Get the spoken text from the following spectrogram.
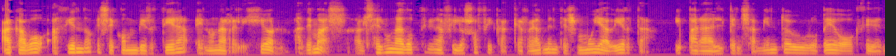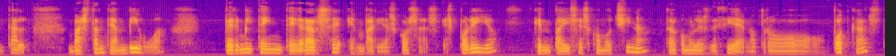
acabó haciendo que se convirtiera en una religión. Además, al ser una doctrina filosófica que realmente es muy abierta y para el pensamiento europeo occidental bastante ambigua, permite integrarse en varias cosas. Es por ello que en países como China, tal como les decía en otro podcast,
